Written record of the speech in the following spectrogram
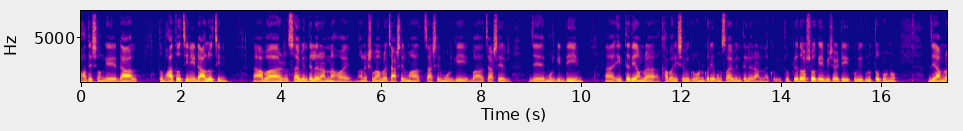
ভাতের সঙ্গে ডাল, তো ভাতও চিনি, ডালও চিনি। আবার সয়াবিন তেলে রান্না হয়। অনেক সময় আমরা চাষের মাছ, চাষের মুরগি বা চাষের যে মুরগির ডিম ইত্যাদি আমরা খাবার হিসেবে গ্রহণ করি এবং সয়াবিন তেলে রান্না করি। তো প্রিয় দর্শক, এই বিষয়টি খুবই গুরুত্বপূর্ণ যে আমরা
